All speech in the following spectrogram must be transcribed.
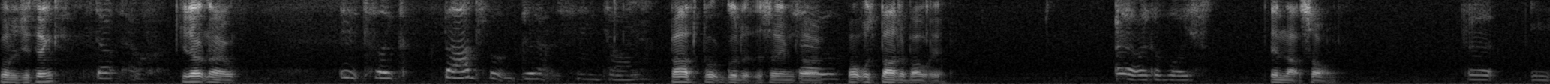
What did you think? Don't know. You don't know. It's like bad but good at the same time. Bad but good at the same time. So- What was bad about it I don't like a voice in that song? uh, in,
